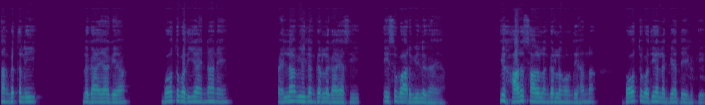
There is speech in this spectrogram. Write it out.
ਸੰਗਤ ਲਈ ਲਗਾਇਆ ਗਿਆ। ਬਹੁਤ ਵਧੀਆ ਇਹਨਾਂ ਨੇ ਪਹਿਲਾਂ ਵੀ ਲੰਗਰ ਲਗਾਇਆ ਸੀ। ਤੇ ਇਸ ਵਾਰ ਵੀ ਲਗਾਇਆ। ਇਹ ਹਰ ਸਾਲ ਲੰਗਰ ਲਗਾਉਂਦੇ ਹਨ। ਬਹੁਤ ਵਧੀਆ ਲੱਗਿਆ ਦੇਖ ਕੇ।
